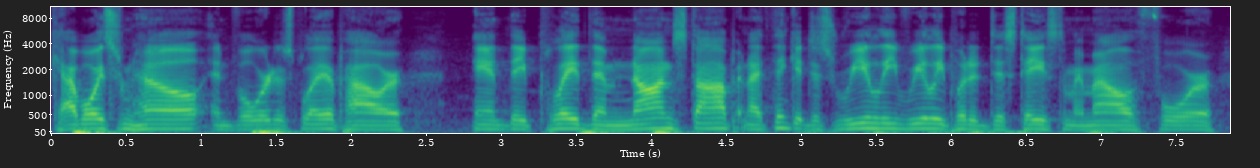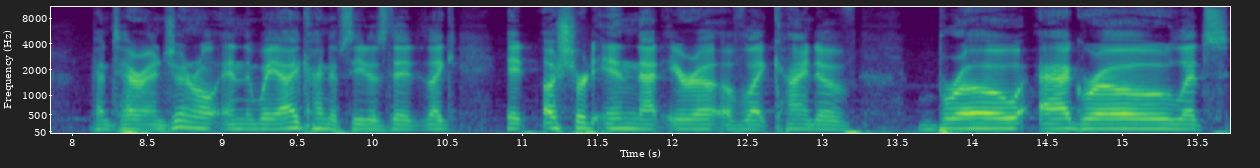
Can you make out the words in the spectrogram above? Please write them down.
Cowboys from Hell and Vulgar Display of Power, and they played them nonstop. And I think it just really, really put a distaste in my mouth for Pantera in general. And the way I kind of see it is that like it ushered in that era of like kind of bro aggro. Let's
